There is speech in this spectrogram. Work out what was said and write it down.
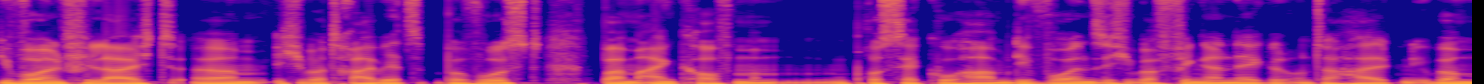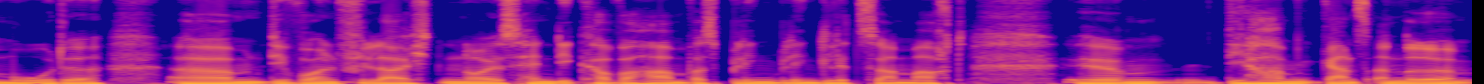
Die wollen vielleicht, ähm, ich übertreibe jetzt bewusst, beim Einkaufen ein Prosecco haben, die wollen sich über Fingernägel unterhalten, über Mode, ähm, die wollen vielleicht ein neues Handycover haben, was Bling Bling Glitzer macht. Ähm, die haben ganz andere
